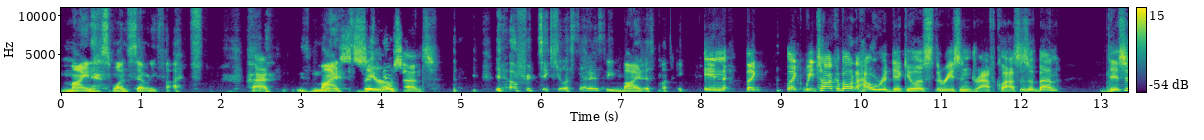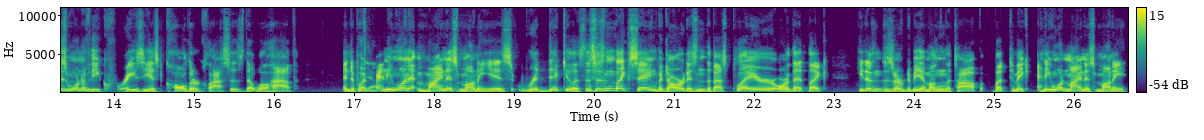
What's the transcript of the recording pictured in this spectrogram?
minus 175. That He's minus zero cents. you know how ridiculous that is to be minus money in like like we talk about how ridiculous the recent draft classes have been. This is one of the craziest Calder classes that we'll have. And to put yeah. anyone at minus money is ridiculous. This isn't like saying Bedard isn't the best player or that like he doesn't deserve to be among the top, but to make anyone minus money,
